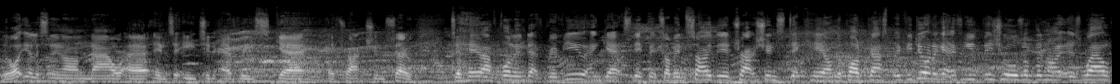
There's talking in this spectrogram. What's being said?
what you're listening on now, uh, into each and every scare attraction. So to hear our full in-depth review and get snippets of inside the attraction, stick here on the podcast. But if you do want to get a few visuals of the night as well,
